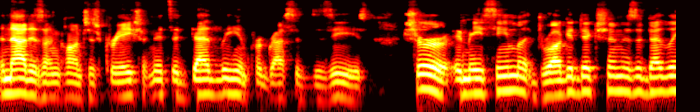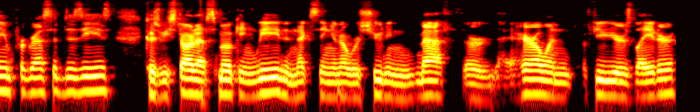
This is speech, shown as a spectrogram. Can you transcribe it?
and that is unconscious creation. It's a deadly and progressive disease. Sure, it may seem that drug addiction is a deadly and progressive disease because we start out smoking weed and next thing you know we're shooting meth or heroin a few years later.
